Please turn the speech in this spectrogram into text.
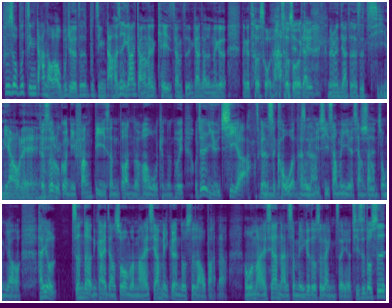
不是说不经大脑了，我不觉得这是不经大，好像你刚刚讲的那个 case 这样子，你刚刚讲的那个那个厕所的厕所可能人家真的是奇尿嘞。可是如果你放低身段的话，我可能会，我觉得语气啊，可能是口吻还有语气上面也相当重要，还有。真的，你刚才讲说我们马来西亚每个人都是老板啊，我们马来西亚男生每一个都是靓仔啊，其实都是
